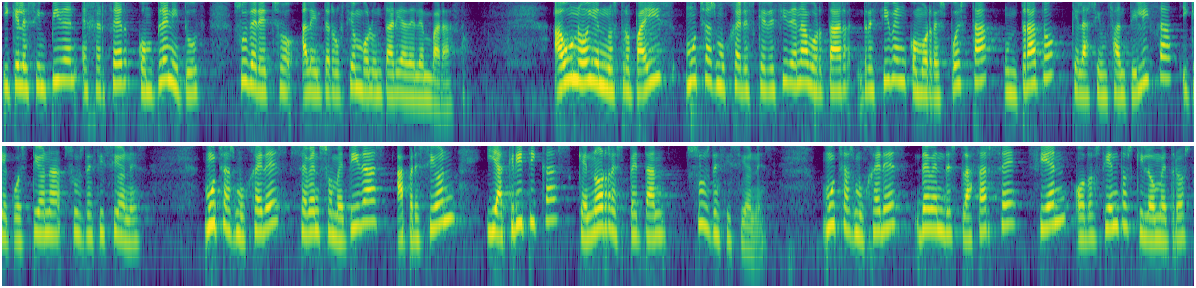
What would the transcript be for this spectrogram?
y que les impiden ejercer con plenitud su derecho a la interrupción voluntaria del embarazo. Aún hoy en nuestro país, muchas mujeres que deciden abortar reciben como respuesta un trato que las infantiliza y que cuestiona sus decisiones. Muchas mujeres se ven sometidas a presión y a críticas que no respetan sus decisiones muchas mujeres deben desplazarse 100 o 200 kilómetros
